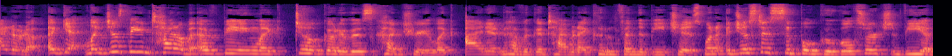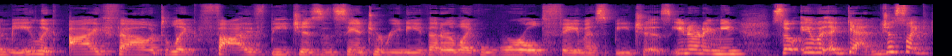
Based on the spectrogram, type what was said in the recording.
I don't know. Again, like just the entitlement of being like, don't go to this country. Like I didn't have a good time and I couldn't find the beaches. When just a simple Google search via me, like I found like five beaches in Santorini that are like world famous beaches. You know what I mean? So it was, again, just like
